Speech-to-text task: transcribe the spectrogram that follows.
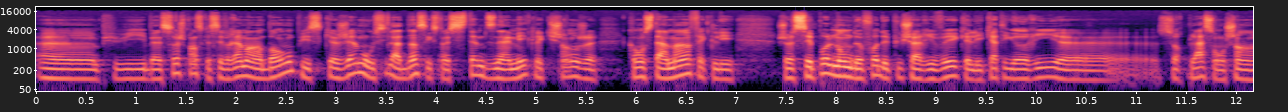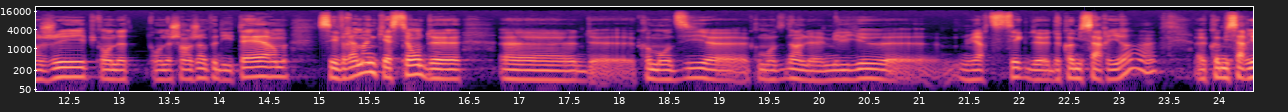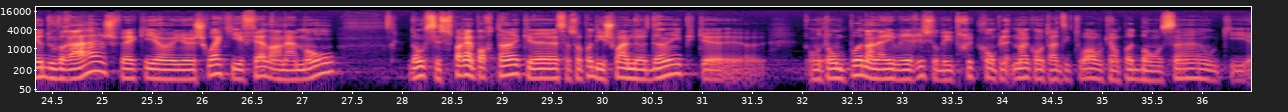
Euh, puis, ben ça, je pense que c'est vraiment bon. Puis, ce que j'aime aussi là-dedans, c'est que c'est un système dynamique qui change constamment. Fait que les, je ne sais pas le nombre de fois depuis que je suis arrivé que les catégories sur place ont changé, puis qu'on a, on a changé un peu des termes. C'est vraiment une question de, euh, de comme, on dit, euh, comme on dit dans le milieu, euh, milieu artistique, de, commissariat, hein. Commissariat d'ouvrage. Fait qu'il y, a il y a un choix qui est fait en amont. Donc, c'est super important que ce ne soit pas des choix anodins, puis que on tombe pas dans la librairie sur des trucs complètement contradictoires ou qui n'ont pas de bon sens ou qui,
